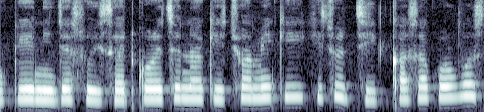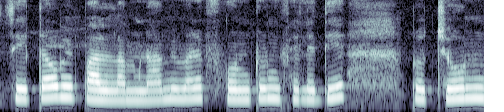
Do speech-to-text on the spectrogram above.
ওকে নিজে সুইসাইড করেছে না কিছু? আমি কি কিছু জিজ্ঞাসা করব? সেটাও আমি পারলাম না। আমি মানে ফোন টোন ফেলে দিয়ে প্রচণ্ড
